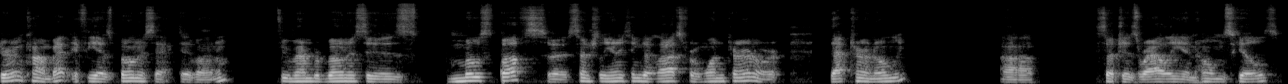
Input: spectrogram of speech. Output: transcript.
during combat if he has bonus active on him. If you remember, bonus is most buffs, uh, essentially anything that lasts for one turn or that turn only, uh, such as rally and home skills.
